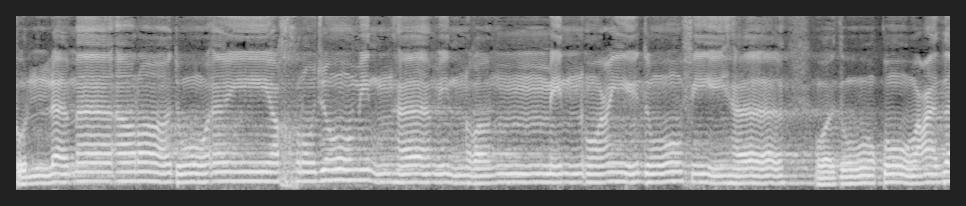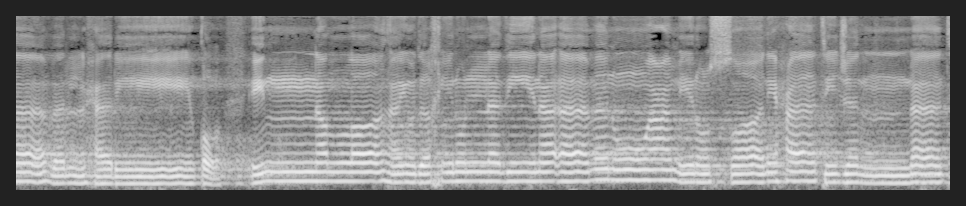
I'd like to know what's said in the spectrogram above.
كلما أرادوا أن يخرجوا منها من غم أعيدوا فيها وذوقوا عذاب الحريق. إن الله يدخل الذين آمنوا وعملوا الصالحات جنات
